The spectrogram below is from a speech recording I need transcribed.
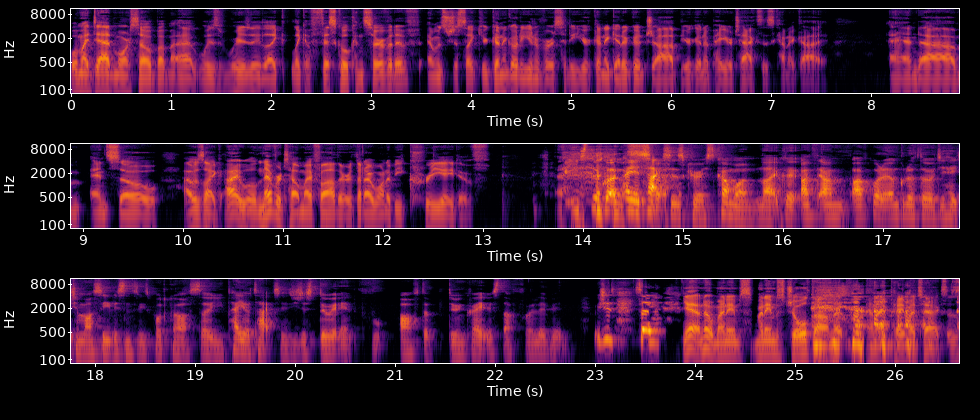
well, my dad more so, but uh, was really like like a fiscal conservative, and was just like, you're going to go to university, you're going to get a good job, you're going to pay your taxes, kind of guy. And um, and so I was like, I will never tell my father that I want to be creative. You still got to pay your taxes, Chris. Come on, like I've, I'm, I've got it on good authority. HMRC listens to these podcasts, so you pay your taxes. You just do it in, after doing creative stuff for a living, which is so. yeah, no, my name's my name's Joel Dommett, and I pay my taxes.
